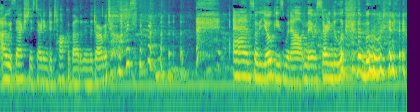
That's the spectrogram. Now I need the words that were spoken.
I was actually starting to talk about it in the Dharma talks. and so the yogis went out and they were starting to look for the moon.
